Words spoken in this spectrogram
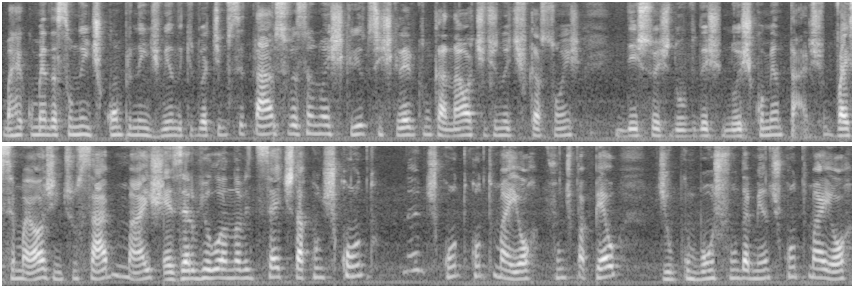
uma recomendação nem de compra nem de venda aqui do ativo citado. Se você não é inscrito, se inscreve aqui no canal, ative as notificações e deixe suas dúvidas nos comentários. Vai ser maior, a gente não sabe, mas é 0,97, está com desconto. Né? Desconto quanto maior, fundo de papel de, com bons fundamentos, quanto maior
